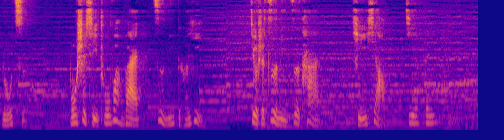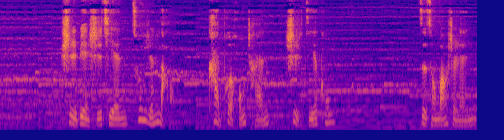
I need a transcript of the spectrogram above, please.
如此，不是喜出望外、自鸣得意。就是自泯自叹，啼笑皆非。事变时迁催人老，看破红尘是劫空。自从王守仁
